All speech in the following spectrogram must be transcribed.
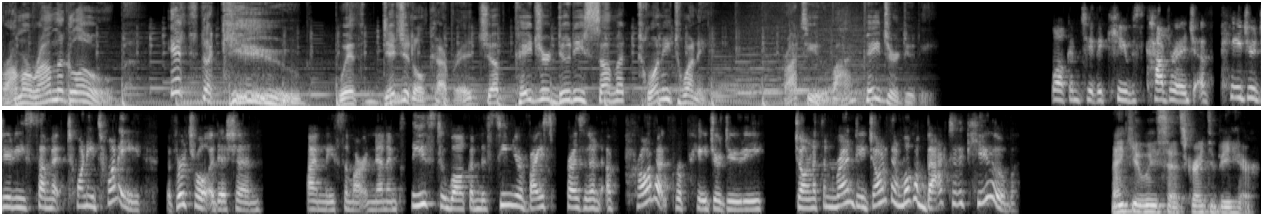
from around the globe. It's theCUBE, with digital coverage of PagerDuty Summit 2020. Brought to you by PagerDuty. Welcome to theCUBE's coverage of PagerDuty Summit 2020, the virtual edition. I'm Lisa Martin, and I'm pleased to welcome the Senior Vice President of Product for PagerDuty, Jonathan Rende. Jonathan, welcome back to theCUBE. Thank you, Lisa. It's great to be here.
